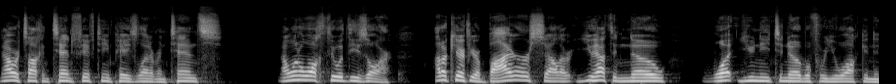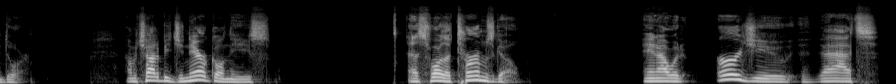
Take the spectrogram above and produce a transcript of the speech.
Now we're talking 10, 15 page letter of intents. And I want to walk through what these are. I don't care if you're a buyer or seller, you have to know what you need to know before you walk in the door. I'm going to try to be generic on these as far as the terms go. And I would urge you that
